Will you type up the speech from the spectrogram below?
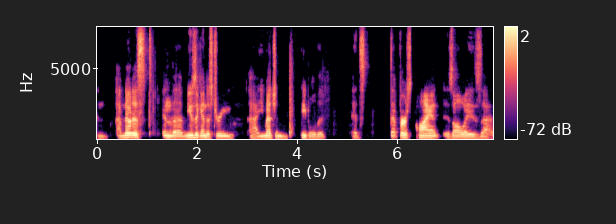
And I've noticed in the music industry, uh, you mentioned people that it's that first client is always uh,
